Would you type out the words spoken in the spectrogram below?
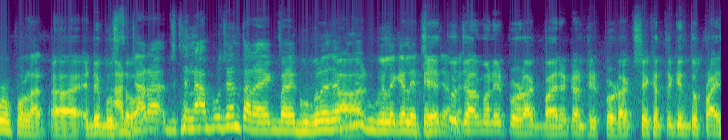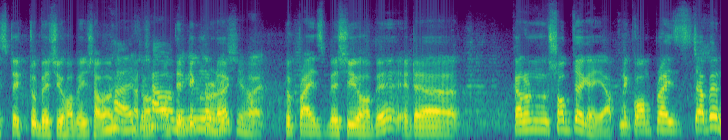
পপুলার এটা আর পারবেন যারা যদি না বুঝেন তারা একবারে গুগলে যাবেন গুগলে গেলে পেয়ে যাবেন। যেহেতু জার্মানির প্রোডাক্ট বাইরের কান্ট্রির প্রোডাক্ট সেক্ষেত্রে কিন্তু প্রাইসটা একটু বেশি হবে স্বাভাবিক। হ্যাঁ, কারণ অথেন্টিক প্রোডাক্ট তো একটু প্রাইস বেশি হবে। এটা কারণ সব জায়গায় আপনি কম প্রাইস চাবেন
